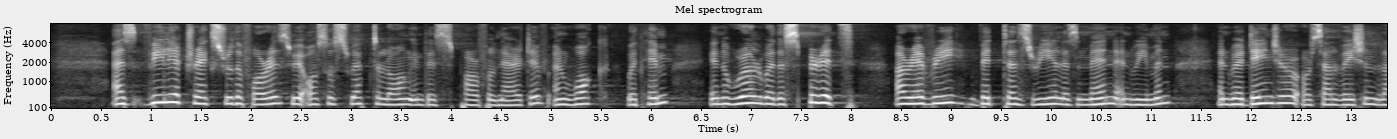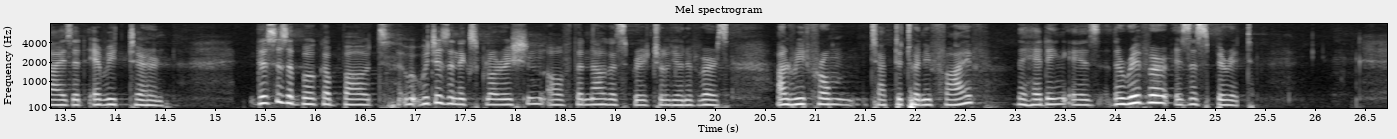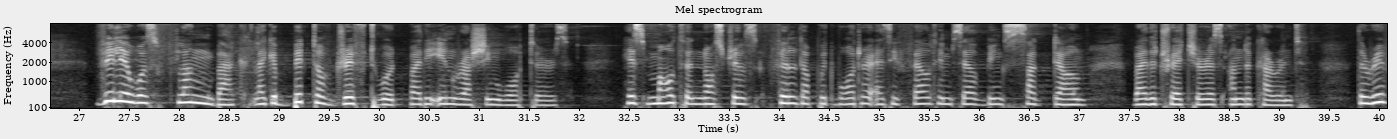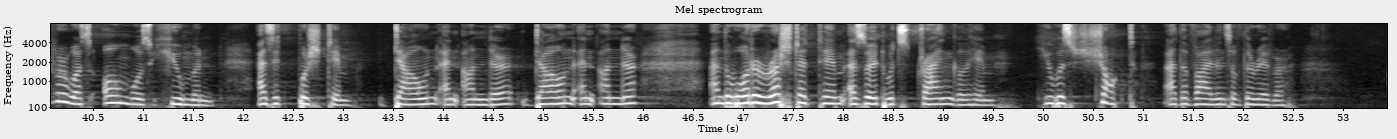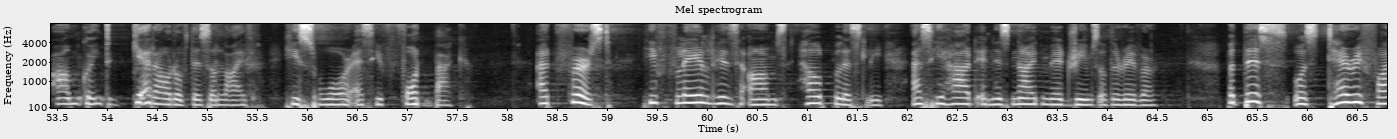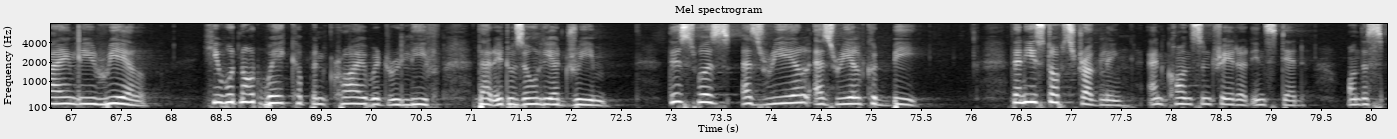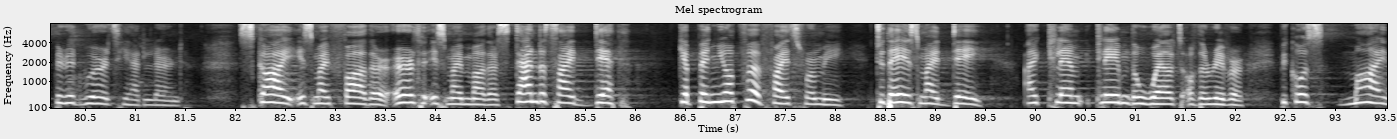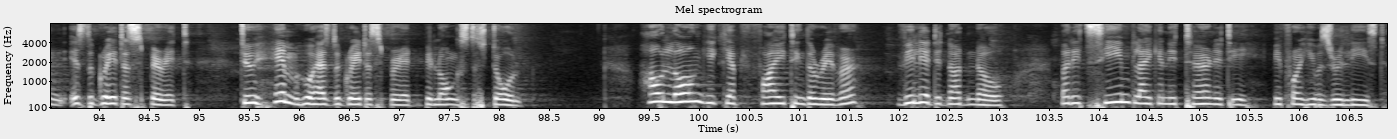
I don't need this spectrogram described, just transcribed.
As Vilie treks through the forest, we are also swept along in this powerful narrative and walk with him in a world where the spirits are every bit as real as men and women, and where danger or salvation lies at every turn. This is a book about, which is an exploration of the Naga spiritual universe. I'll read from chapter 25. The heading is The River is a Spirit. Vilie was flung back like a bit of driftwood by the inrushing waters. His mouth and nostrils filled up with water as he felt himself being sucked down by the treacherous undercurrent. The river was almost human as it pushed him, down and under, down and under, and the water rushed at him as though it would strangle him. He was shocked at the violence of the river. I'm going to get out of this alive, he swore as he fought back. At first, he flailed his arms helplessly as he had in his nightmare dreams of the river. But this was terrifyingly real. He would not wake up and cry with relief that it was only a dream. This was as real as real could be. Then he stopped struggling and concentrated instead on the spirit words he had learned. Sky is my father, earth is my mother. Stand aside, death. Kepenyopfe fights for me. Today is my day. I claim, claim the wealth of the river because mine is the greatest spirit. To him who has the greatest spirit belongs the stone. How long he kept fighting the river, Vilie did not know, but it seemed like an eternity before he was released.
